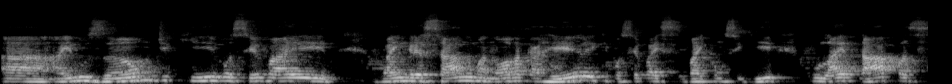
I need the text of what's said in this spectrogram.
a, a ilusão de que você vai vai ingressar numa nova carreira e que você vai, vai conseguir pular etapas,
